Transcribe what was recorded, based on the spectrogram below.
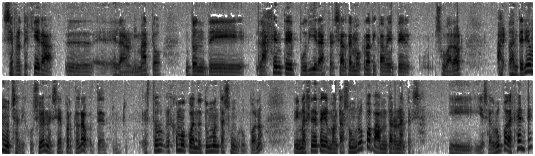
se protegiera el, anonimato, donde la gente pudiera expresar democráticamente su valor. Han tenido muchas discusiones, ¿eh? porque claro, esto es como cuando tú montas un grupo, ¿no? Imagínate que montas un grupo para montar una empresa y, ese grupo de gente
